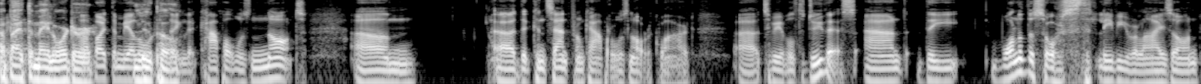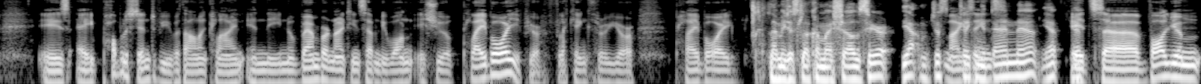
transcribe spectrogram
about the mail order about the mail loophole. order thing that Capitol was not um, uh, the consent from Capitol was not required uh, to be able to do this, and the one of the sources that Levy relies on is a published interview with Allen Klein in the November 1971 issue of Playboy. If you're flicking through your Playboy, let me just look on my shelves here. Yeah, I'm just magazines. taking it down now. Yep, yep. it's uh, volume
